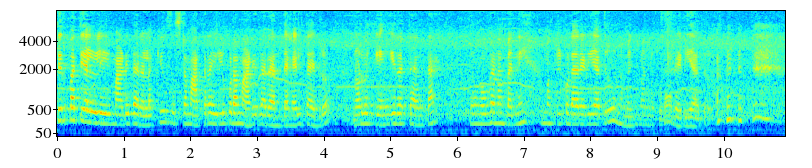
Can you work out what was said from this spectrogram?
ತಿರುಪತಿಯಲ್ಲಿ ಮಾಡಿದಾರಲ್ಲ ಕ್ಯೂ ಸಿಸ್ಟಮ್ ಆ ಥರ ಇಲ್ಲೂ ಕೂಡ ಮಾಡಿದ್ದಾರೆ ಅಂತ ಹೇಳ್ತಾ ನೋಡಬೇಕು ಹೆಂಗಿರುತ್ತೆ ಅಂತ. ಹೋಗೋಣ ಬನ್ನಿ. ಮಕ್ಕಳು ಕೂಡ ರೆಡಿಯಾದರು ನಮ್ಮ ಯಜಮಾನ್ರು ಕೂಡ ರೆಡಿ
